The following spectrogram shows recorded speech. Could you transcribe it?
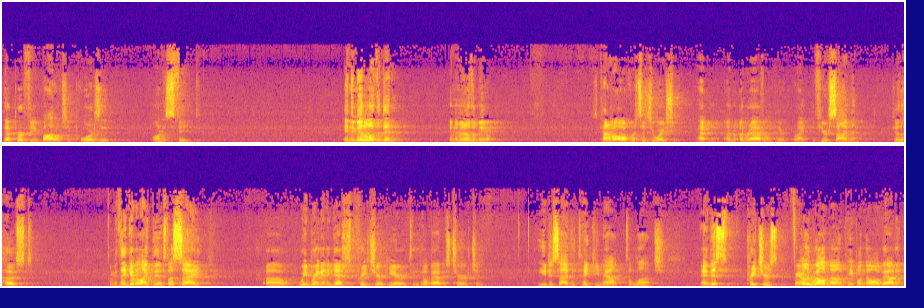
that perfume bottle and she pours it on his feet. In the middle of the dinner, in the middle of the meal. It's kind of an awkward situation happening, un- unraveling here, right? If you're Simon, if you're the host, I mean, think of it like this. Let's say uh, we bring in a guest preacher here to the Hill Baptist Church, and you decide to take him out to lunch. And this preacher's fairly well known. People know about him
